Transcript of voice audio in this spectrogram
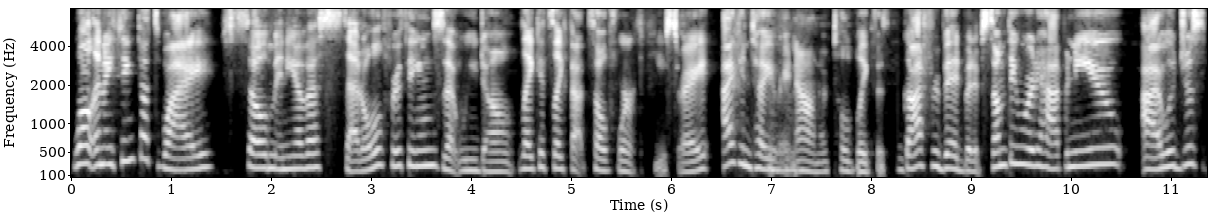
Well, and I think that's why so many of us settle for things that we don't like. It's like that self worth piece, right? I can tell you right Mhm. now, and I've told Blake this, God forbid, but if something were to happen to you, I would just,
